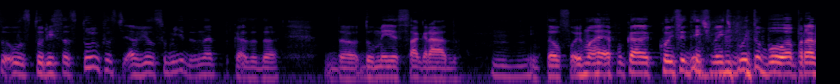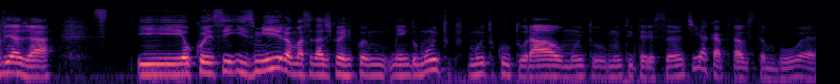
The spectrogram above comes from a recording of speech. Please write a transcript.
os turistas turcos haviam sumido, né, por causa do, do, do mês sagrado. Uhum. Então foi uma época coincidentemente muito boa para viajar. E eu conheci Izmir, é uma cidade que eu recomendo muito, muito cultural, muito muito interessante, e a capital Istambul é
